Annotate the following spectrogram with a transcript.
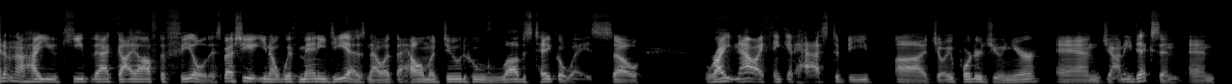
don't know how you keep that guy off the field, especially you know with Manny Diaz now at the helm, a dude who loves takeaways. So right now, I think it has to be uh, Joey Porter Jr. and Johnny Dixon, and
